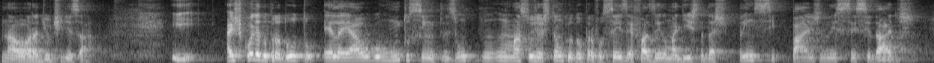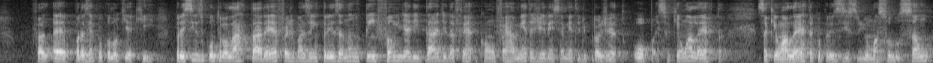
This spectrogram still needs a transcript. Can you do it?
na hora de utilizar. E a escolha do produto ela é algo muito simples. Um, uma sugestão que eu dou para vocês é fazer uma lista das principais necessidades. É, por exemplo, eu coloquei aqui, preciso controlar tarefas, mas a empresa não tem familiaridade da fer com ferramentas de gerenciamento de projeto. Opa, isso aqui é um alerta. Isso aqui é um alerta que eu preciso de uma solução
